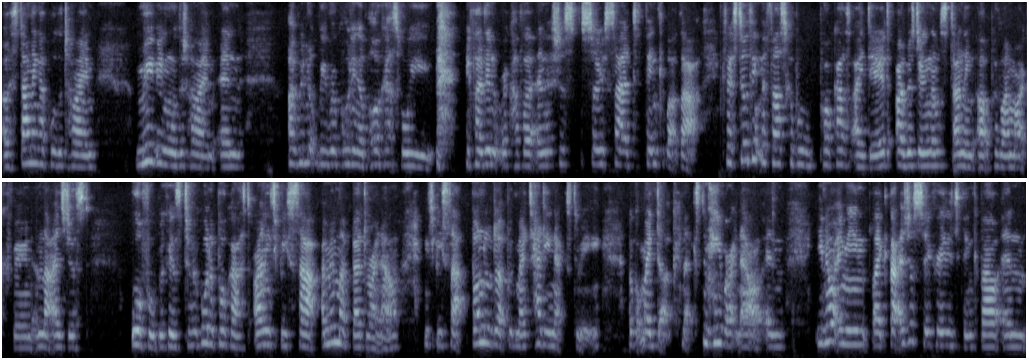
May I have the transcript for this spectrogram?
I was standing up all the time, moving all the time, and I would not be recording a podcast for you if I didn't recover. And it's just so sad to think about that. Because I still think the first couple podcasts I did, I was doing them standing up with my microphone, and that is just awful because to record a podcast, I need to be sat. I'm in my bed right now. I need to be sat bundled up with my teddy next to me. I've got my duck next to me right now, and you know what I mean. Like that is just so crazy to think about, and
